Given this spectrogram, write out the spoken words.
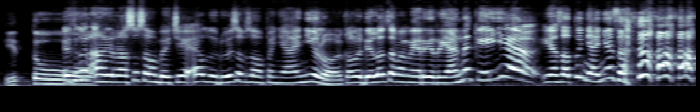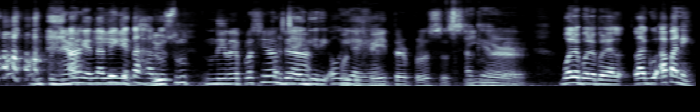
Itu. Itu kan Ali Rasul sama BCL, dua-duanya sama-sama penyanyi loh. Kalau Delon sama Mary Riana kayaknya yang satu nyanyi penyanyi. Oke, tapi kita harus Justru nilai plusnya ada. percaya diri. Oh, iya, ya. Motivator plus a singer. oke. Boleh, boleh, boleh. Lagu apa nih?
